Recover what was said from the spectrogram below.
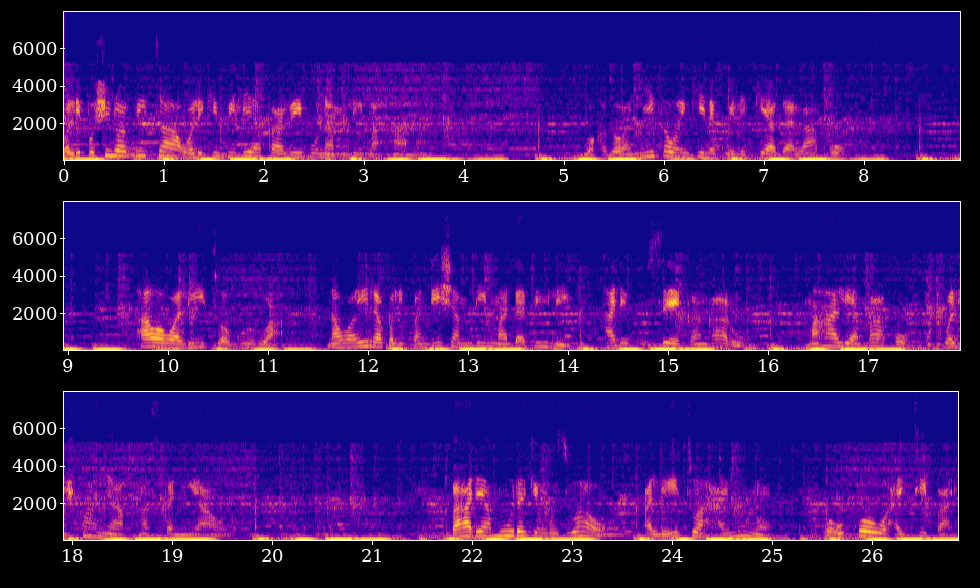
Waliposhindwa vita, walikimbilia karibu na mlima Hana, wakagawanyika, wengine kuelekea Galapo. Hawa waliitwa Gurwa na Wairaq walipandisha mlima Dabili hadi kusee Kangaru, mahali ambapo walifanya maskani yao. Baada ya muda, kiongozi wao aliitwa Haimuno wa ukoo wa Haitipai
